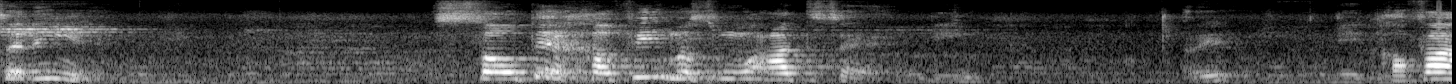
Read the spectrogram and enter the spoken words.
से नहीं है। सौते खफी मसमूआत से है। अरे खफा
